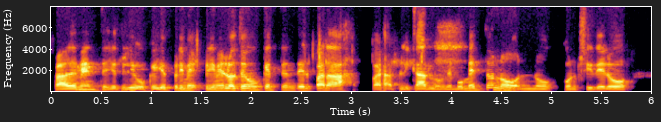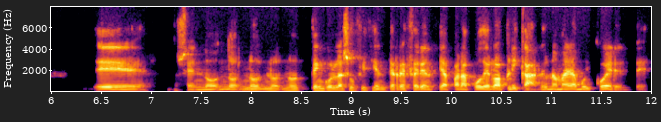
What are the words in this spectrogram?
Probablemente. Yo te digo que yo primer, primero lo tengo que entender para, para aplicarlo. De momento no, no considero eh, no sé, no, no, no, tengo la suficiente referencia para poderlo aplicar de una manera muy coherente.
